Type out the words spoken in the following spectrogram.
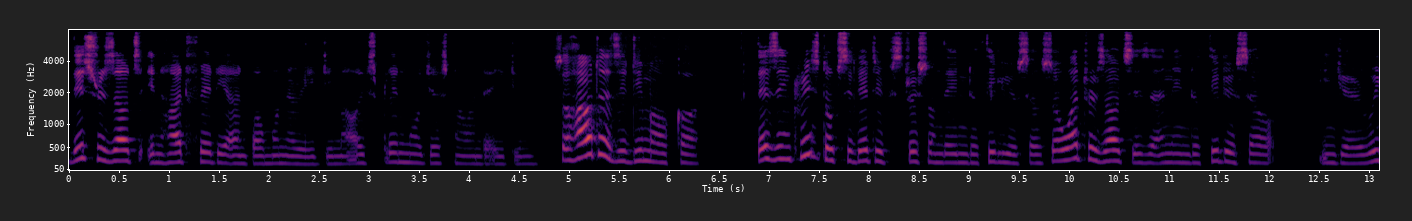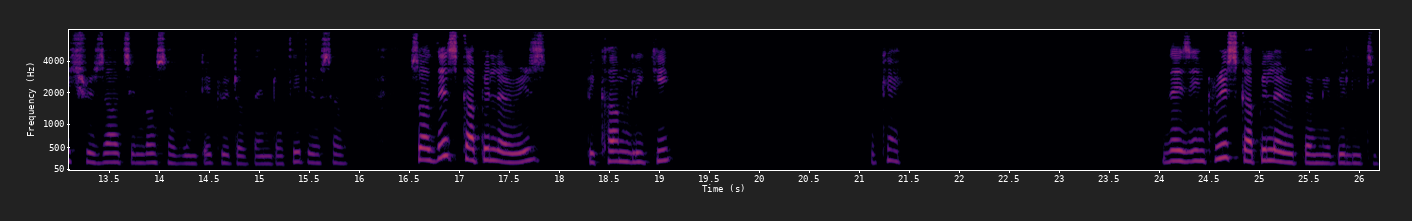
This results in heart failure and pulmonary edema. I'll explain more just now under edema. So, how does edema occur? There's increased oxidative stress on the endothelial cell. So, what results is an endothelial cell injury, which results in loss of integrity of the endothelial cell. So, these capillaries become leaky Okay. There's increased capillary permeability.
